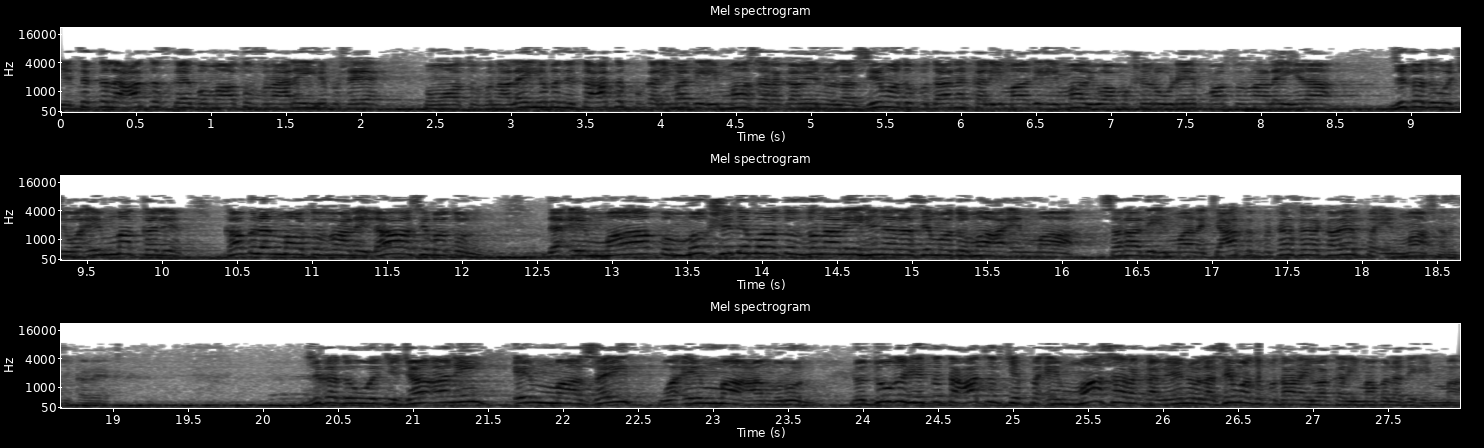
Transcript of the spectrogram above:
یتکل عطف کہ بمعطوف علیہ بشے بمعطوف علیہ بن تعطف کلمات اما سرا کہ نو لازم دو بدانا کلمات اما یو مشر وڑے معطوف علیہ نا ذکر دو جو اما کل قبل المعطوف علیہ لازمۃ دا اما پ مقصد معطوف علیہ نا لازم دو ما اما۔ سرا دی اما نے چاہت بچا سرا کہ پ اما سرا کہ ذکر دو وچ جاءنی اما زید و اما عمرو نو دوغه جته تعاطف چ پ اما سره کوي نو لازم د پتانه یو کلمه بل د اما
